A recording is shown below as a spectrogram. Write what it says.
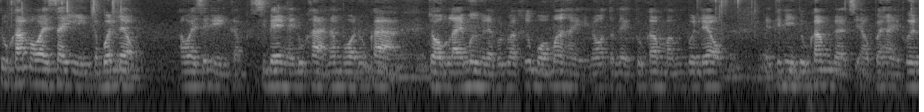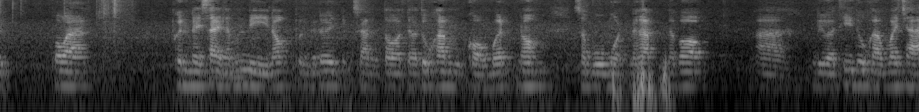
ตู้ค่ำเอาไว้ใส่เองกับเบิ้ลแล้วเอาไว้ใส่เองกับซีแบงให้ลูกค้านำบอลูกค้าจองลายมือแหละเพิ่นว่าคือบอมาให้เนาะตอนแรกตู้ค่ำมาเบิ้ลแล้วในที่นี้ตู้ค่ำก็สิเอาไปให้เพิ่น เพราะว่าเพิ่นได้ใส่แล้วมันดีเนาะเพิ่นก็เลยสั่งต่อแต่ว่าตู้ค่ำของเบิร์ดเนาะสบู่หมดนะครับ แล้วก็เรือที่ตู้ค่ำไว้ใช้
